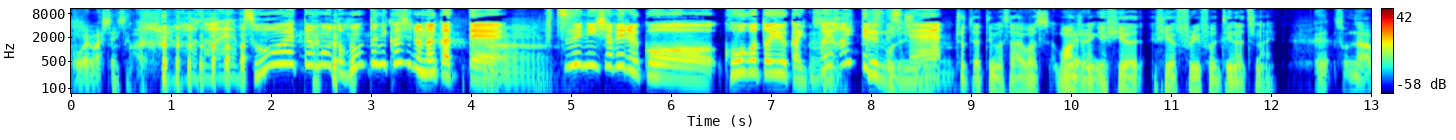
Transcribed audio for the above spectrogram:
覚えましたそうやって思うと本当に歌詞の中ってうん普通に喋るこう口語というかいっぱい入ってるんですね、ちょっとやってみます I was wondering if you're, if you're free for dinner tonight えそんな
